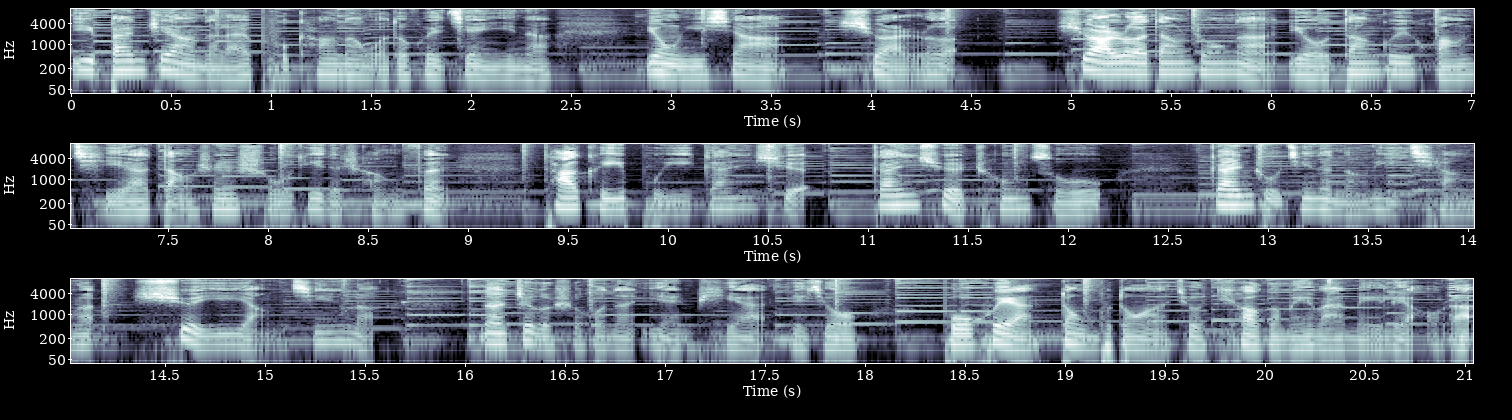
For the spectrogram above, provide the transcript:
一般这样的来普康呢，我都会建议呢，用一下血尔乐。血尔乐当中呢有当归、黄芪啊、党参、熟地的成分，它可以补益肝血，肝血充足，肝主筋的能力强了，血液养精了。那这个时候呢，眼皮啊也就不会啊动不动啊就跳个没完没了了。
